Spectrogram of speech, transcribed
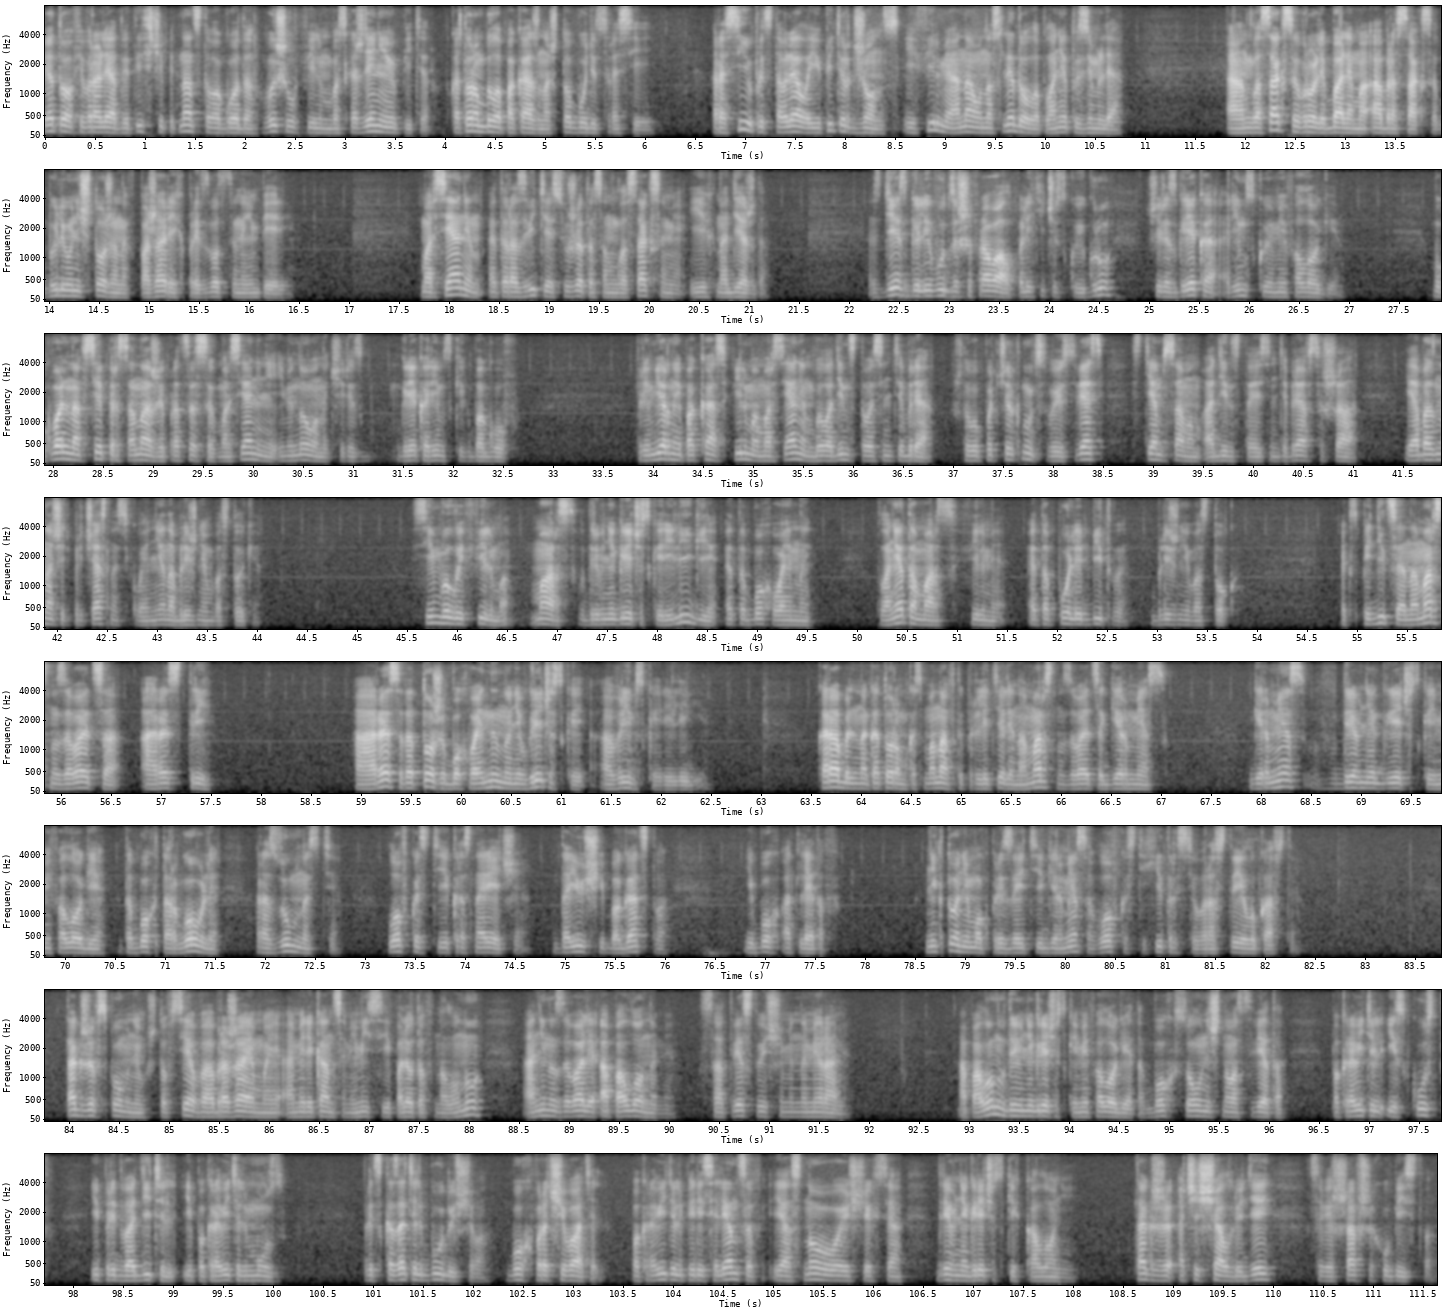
5 февраля 2015 года вышел фильм «Восхождение Юпитер», в котором было показано, что будет с Россией. Россию представляла Юпитер Джонс, и в фильме она унаследовала планету Земля. А англосаксы в роли Балема Абрасакса были уничтожены в пожаре их производственной империи. «Марсианин» – это развитие сюжета с англосаксами и их надежда. Здесь Голливуд зашифровал политическую игру через греко-римскую мифологию. Буквально все персонажи и процессы в «Марсианине» именованы через греко-римских богов. Премьерный показ фильма «Марсианин» был 11 сентября, чтобы подчеркнуть свою связь с тем самым 11 сентября в США и обозначить причастность к войне на Ближнем Востоке. Символы фильма. Марс в древнегреческой религии – это бог войны. Планета Марс в фильме – это поле битвы, Ближний Восток. Экспедиция на Марс называется Арес-3 а Арес – это тоже бог войны, но не в греческой, а в римской религии. Корабль, на котором космонавты прилетели на Марс, называется Гермес. Гермес в древнегреческой мифологии – это бог торговли, разумности, ловкости и красноречия, дающий богатство и бог атлетов. Никто не мог превзойти Гермеса в ловкости, хитрости, воровстве и лукавстве. Также вспомним, что все воображаемые американцами миссии полетов на Луну – они называли Аполлонами, соответствующими номерами. Аполлон в древнегреческой мифологии – это бог солнечного света, покровитель искусств и предводитель и покровитель муз, предсказатель будущего, бог-врачеватель, покровитель переселенцев и основывающихся древнегреческих колоний. Также очищал людей, совершавших убийства.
